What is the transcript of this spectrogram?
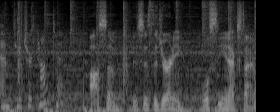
and future content. Awesome. This is The Journey. We'll see you next time.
